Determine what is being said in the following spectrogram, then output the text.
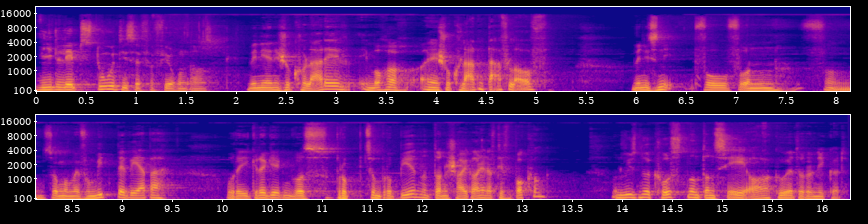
Wie lebst du diese Verführung aus? Wenn ich eine Schokolade, ich mache auch eine Schokoladentafel auf, wenn ich es nicht von, von, von, sagen wir mal, vom Mitbewerber oder ich kriege irgendwas zum Probieren und dann schaue ich gar nicht auf die Verpackung und will es nur kosten und dann sehe ich, ah, gut oder nicht gut.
